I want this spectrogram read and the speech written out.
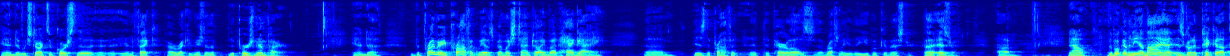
and uh, which starts, of course, the uh, in effect our recognition of the, the Persian Empire. And uh, the primary prophet we haven't spent much time talking about Haggai. Um, is the prophet that parallels uh, roughly the book of Esther, Ezra. Um, now, the book of Nehemiah is going to pick up,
